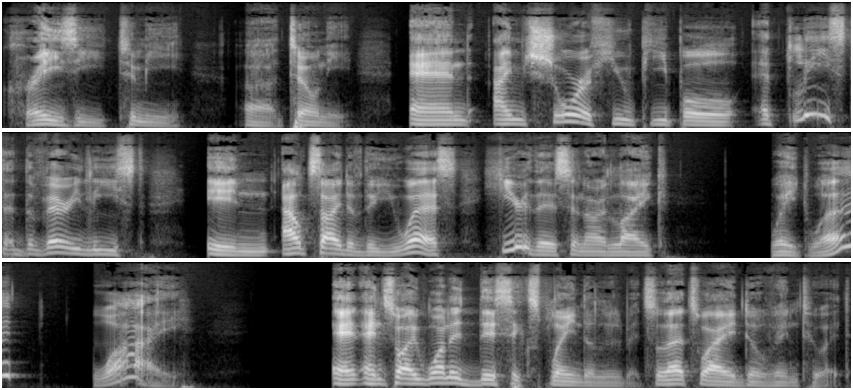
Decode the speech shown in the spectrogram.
crazy to me, uh, Tony. And I'm sure a few people, at least at the very least, in outside of the US, hear this and are like, wait, what? Why? And and so I wanted this explained a little bit. So that's why I dove into it.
